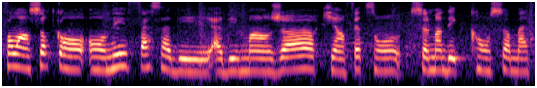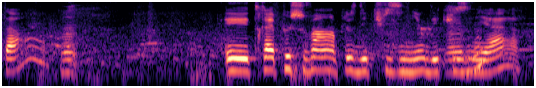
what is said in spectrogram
font en sorte qu'on on est face à des, à des mangeurs qui en fait sont seulement des consommateurs et très peu souvent en plus des cuisiniers ou des cuisinières. Le-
